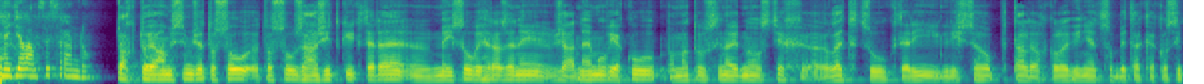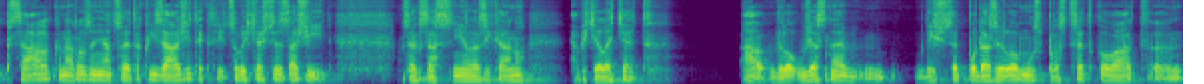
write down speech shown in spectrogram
Nedělám si srandu. Tak to já myslím, že to jsou, to jsou zážitky, které eh, nejsou vyhrazeny žádnému věku. Pamatuju si na jednoho z těch eh, letců, který, když se ho ptal kolegyně, co by tak jako si psal k narození a co je takový zážitek, který, co bych chtěl ještě zažít. On tak zasnil a říká, no, já bych chtěl letět. A bylo úžasné, když se podařilo mu zprostředkovat, eh,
